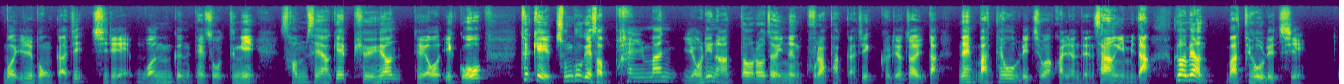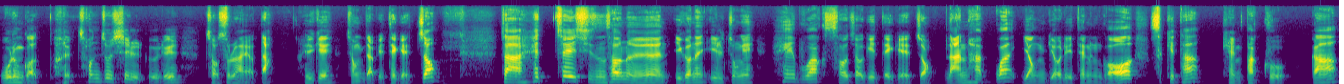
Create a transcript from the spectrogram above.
뭐 일본까지 지뢰, 원근, 대소 등이 섬세하게 표현되어 있고 특히 중국에서 8만 열이나 떨어져 있는 구라파까지 그려져 있다. 네, 마테오 리치와 관련된 사항입니다. 그러면 마테오 리치 옳은 것 천주실의를 저술하였다. 이게 정답이 되겠죠? 자, 해체 신선은 이거는 일종의 해부학 서적이 되겠죠. 난학과 연결이 되는 거 스키타 겐파쿠가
